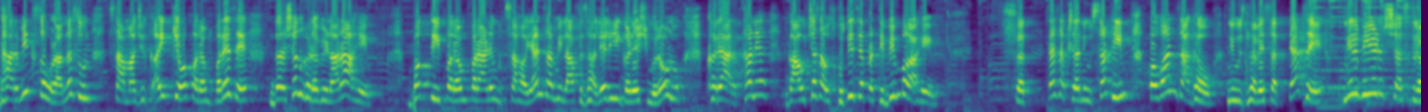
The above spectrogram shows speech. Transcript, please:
धार्मिक सोहळा नसून सामाजिक ऐक्य व परंपरेचे दर्शन घडविणारा आहे. भक्ती परंपरा आणि उत्साह यांचा मिलाफ झालेली ही गणेश मिरवणूक खऱ्या अर्थाने गावच्या संस्कृतीचे प्रतिबिंब आहे. सत्याच अक्षर न्यूजसाठी पवन जाधव न्यूज नवे सत्याचे निर्भीड शस्त्र.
